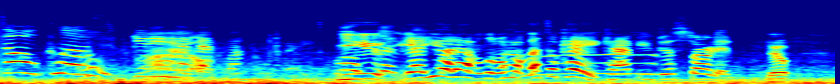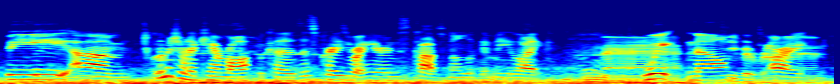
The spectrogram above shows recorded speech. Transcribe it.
so close to getting I my back walk over. Well, You, the- yeah, you had to have a little help. That's okay, Cap. You just started. Yep. Be, um, let me turn the camera off because it's crazy right here and this cop's gonna look at me like, Nah. we, no. Keep it All right. running.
